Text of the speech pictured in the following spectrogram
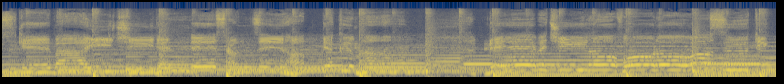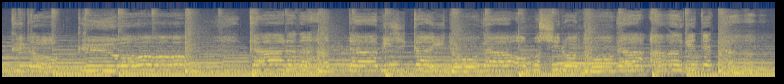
づけば1年で3800万レベチのフォロース TikTok を。体張った短い動画面白動画上げてた。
